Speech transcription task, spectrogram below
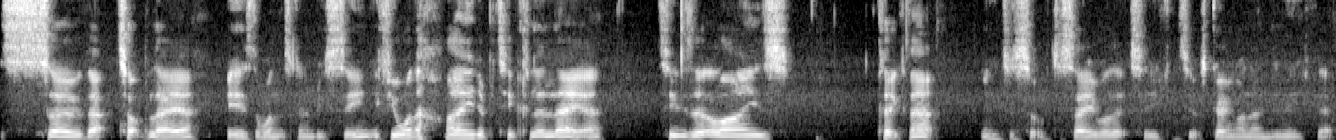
so that top layer is the one that's going to be seen. If you want to hide a particular layer, see these little eyes? Click that and just sort of disable it so you can see what's going on underneath it.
